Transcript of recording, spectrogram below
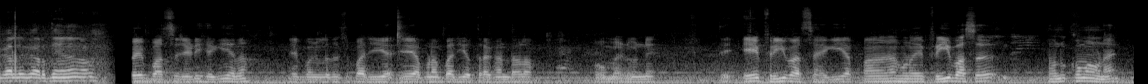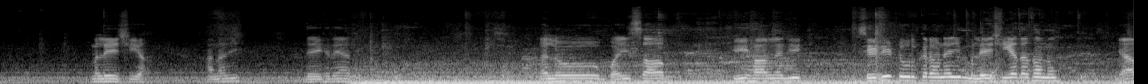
ਗੱਲ ਕਰਦੇ ਆ ਇਹਨਾਂ ਨਾਲ। ਇਹ ਬੱਸ ਜਿਹੜੀ ਹੈਗੀ ਆ ਨਾ, ਇਹ ਬੰਗਲਾਦੇਸ਼ ਭਾਜੀ ਆ, ਇਹ ਆਪਣਾ ਭਾਜੀ ਉੱਤਰਾਖੰਡ ਵਾਲਾ, ਉਹ ਮੈਨੂੰ ਨੇ। ਤੇ ਇਹ ਫ੍ਰੀ ਬੱਸ ਹੈਗੀ, ਆਪਾਂ ਨਾ ਹੁਣ ਇਹ ਫ੍ਰੀ ਬੱਸ ਤੁਹਾਨੂੰ ਘੁਮਾਉਣਾ ਹੈ, ਮਲੇਸ਼ੀਆ। ਹਨਾ ਜੀ? ਦੇਖਦੇ ਆ ਹੈਲੋ ਭਾਈ ਸਾਹਿਬ, ਕੀ ਹਾਲ ਨੇ ਜੀ? ਸਿਟੀ ਟੂਰ ਕਰਾਉਣੇ ਜੀ, ਮਲੇਸ਼ੀਆ ਦਾ ਤੁਹਾਨੂੰ। ਕਿਆ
